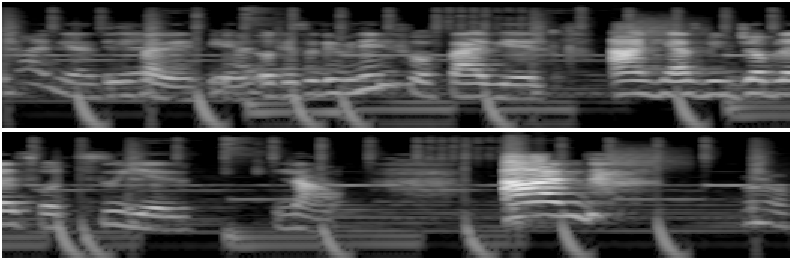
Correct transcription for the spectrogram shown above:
Five years. Yeah. five years? Yes. Okay, so they've been dating for five years, and he has been jobless for two years now. And Oh,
